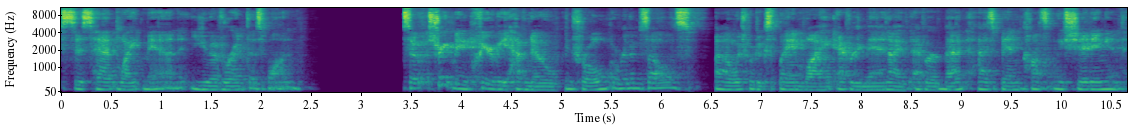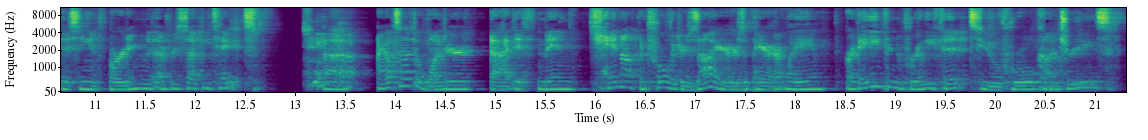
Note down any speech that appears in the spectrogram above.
cishet white man, you have read this one. So, straight men clearly have no control over themselves, uh, which would explain why every man I've ever met has been constantly shitting and pissing and farting with every step he takes. Uh, I also have to wonder that if men cannot control their desires, apparently, are they even really fit to rule countries?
